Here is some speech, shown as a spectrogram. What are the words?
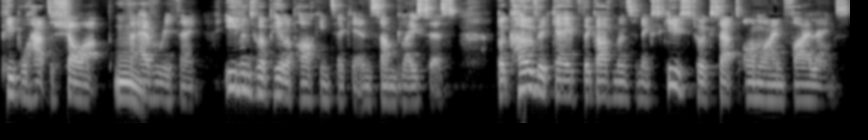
people had to show up mm. for everything, even to appeal a parking ticket in some places. But COVID gave the governments an excuse to accept online filings.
